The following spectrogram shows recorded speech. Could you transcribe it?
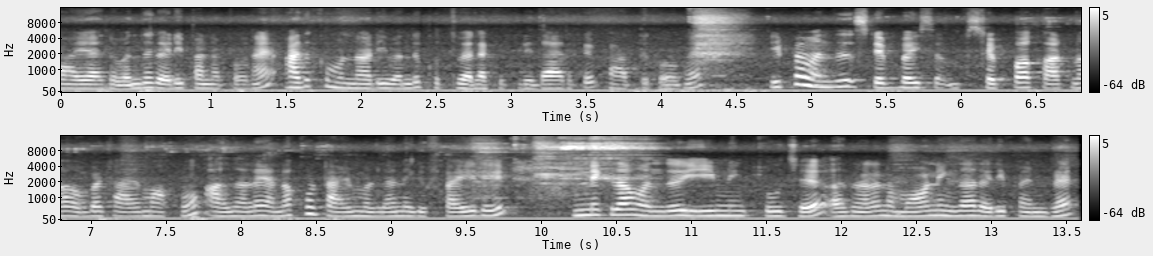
தாயாரை வந்து ரெடி பண்ண போகிறேன் அதுக்கு முன்னாடி வந்து குத்து விளக்கு இப்படி தான் இருக்குது பார்த்துக்கோங்க. இப்போ வந்து ஸ்டெப் பை ஸ்டெப்பாக காட்டினா ரொம்ப டைம் ஆகும். அதனால் எனக்கும் டைம் இல்லை. இன்றைக்கி ஃப்ரைடே இன்றைக்கி தான் வந்து ஈவினிங் பூஜை. அதனால் நான் மார்னிங் தான் ரெடி பண்ணுறேன்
